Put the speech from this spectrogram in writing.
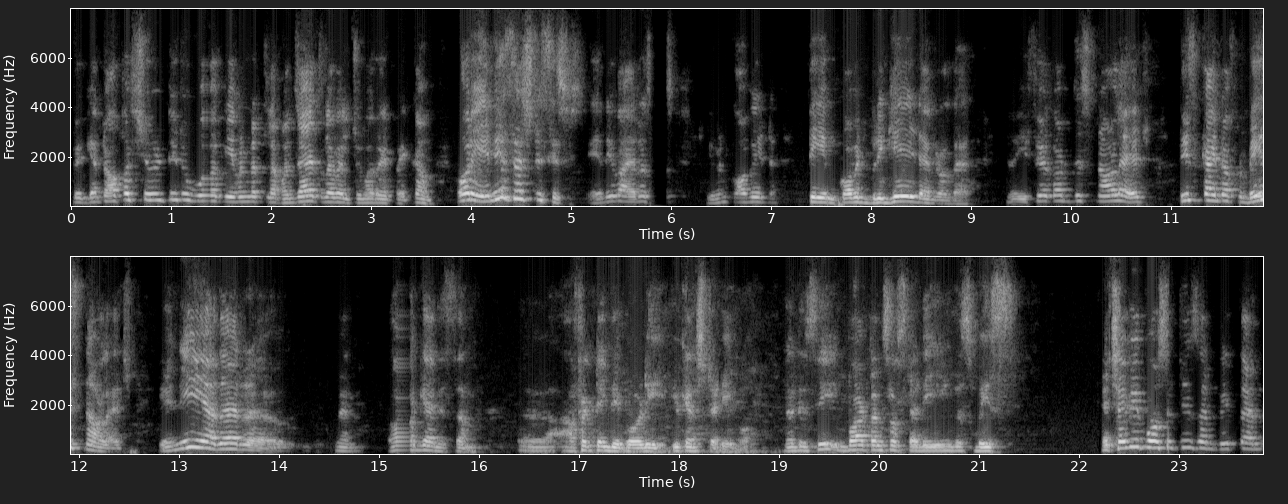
If you get opportunity to work even at the panchayat level tomorrow it may come or any such diseases, any virus, even COVID team, COVID brigade and all that. If you got this knowledge, this kind of base knowledge, any other uh, organism uh, affecting the body, you can study more. That is the importance of studying this base. HIV positives and with an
